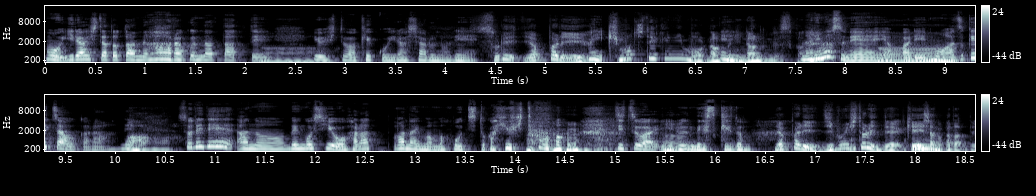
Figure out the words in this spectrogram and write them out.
もう依頼した途端で、ああ、楽になったっていう人は結構いらっしゃるので、それ、やっぱはいり、気持ち的にも楽になるんですかね。なりますね、やっぱり。もう預けちゃうから。で、あそれで、あの、弁護士費用を払わないまま放置とかいう人も 実はいるんですけど。ーやっぱり自分一人で経営者の方って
